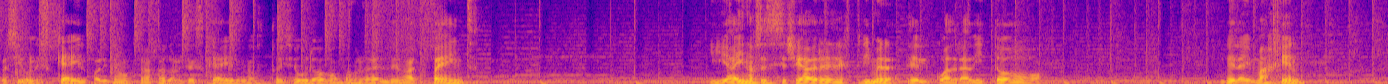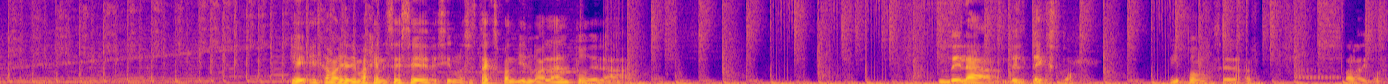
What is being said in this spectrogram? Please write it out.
recibe un scale, por ahí tenemos que trabajar con ese scale, no estoy seguro. Vamos a poner el de backpaint. Y ahí no sé si se llega a ver en el streamer el cuadradito de la imagen. Que el tamaño de la imagen es ese, es decir, nos está expandiendo al alto de la... De la, del texto. Ahí podemos hacer un par de cosas.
